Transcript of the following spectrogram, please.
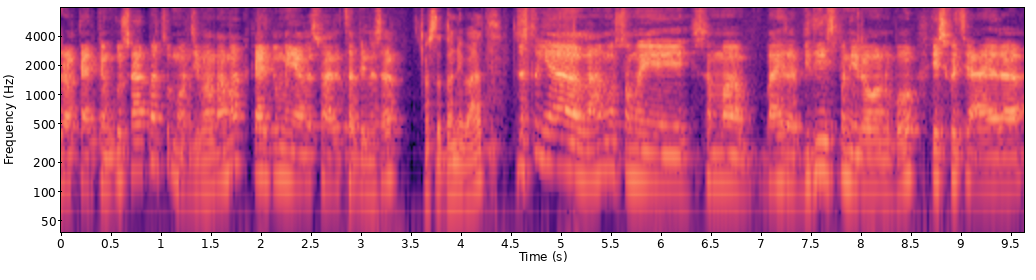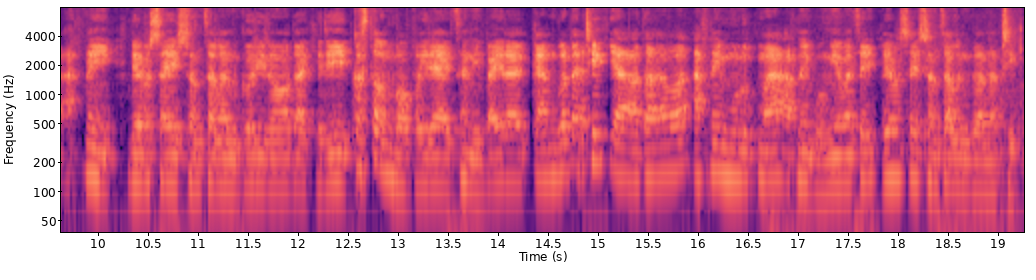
र कार्यक्रमको साथमा छु म जीवन लामा। कार्यक्रममा यहाँलाई स्वागत छ विनोद सर। हस् धन्यवाद। जस्तो यहाँ लामो समयसम्म बाहिर विदेश पनि रहनुभयो त्यसपछि आएर आफ्नै व्यवसाय सञ्चालन गरिरहँदाखेरि कस्तो अनुभव भइरहेको छ नि? बाहिर काम गर्दा ठिक या अथवा आफ्नै मुलुकमा आफ्नै भूमिमा चाहिँ व्यवसाय सञ्चालन गर्न ठिक?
